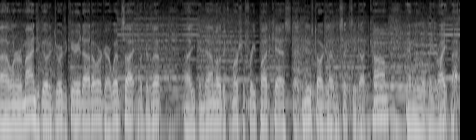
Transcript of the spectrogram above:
Uh, I want to remind you go to georgiacarry.org, our website, look us up. Uh, you can download the commercial free podcast at newstalk1160.com, and we will be right back.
